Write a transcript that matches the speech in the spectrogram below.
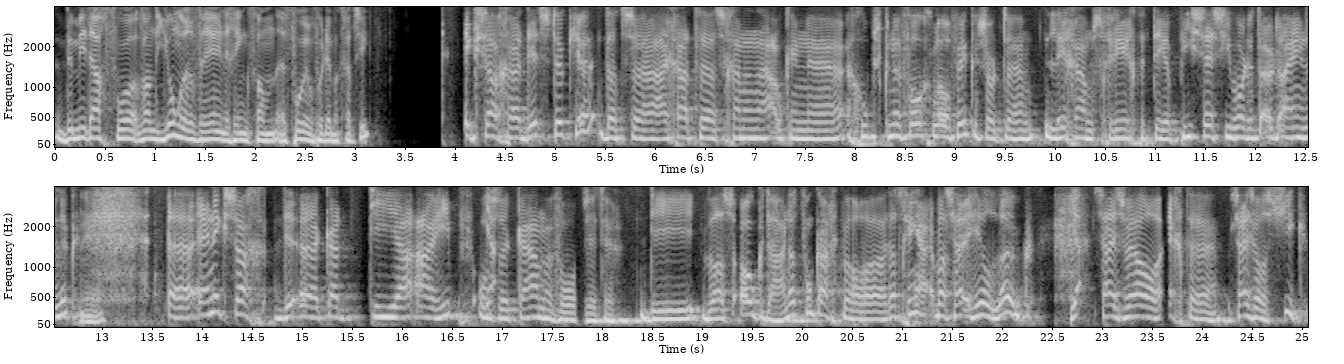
de middag voor, van de jongere vereniging van Forum voor Democratie. Ik zag uh, dit stukje. Dat hij gaat, uh, ze gaan daarna ook in uh, groepsknuffel, geloof ik. Een soort lichaamsgerichte therapiesessie wordt het uiteindelijk. Ja. en ik zag de, Katia Ariep, onze ja. Kamervoorzitter. Die was ook daar. Dat vond ik eigenlijk wel. dat ging, was heel leuk. Ja. Zij is wel echt. zij is wel chic.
